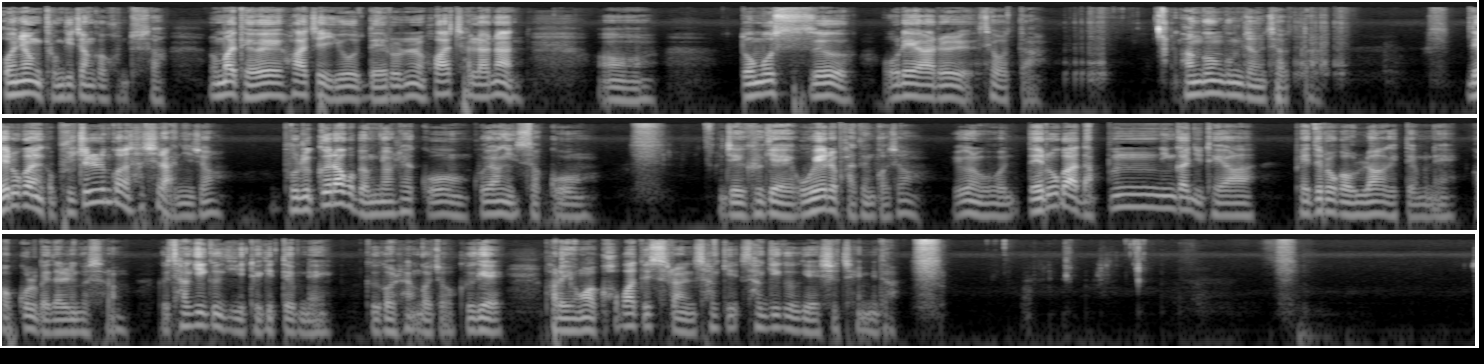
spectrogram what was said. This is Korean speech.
원형 경기장과 검투사 로마 대회 화재 이후 네로는 화찬란한 어, 노모스 오레아를 세웠다. 방공금장을 세웠다. 네로가 그러니까 불 지른 건 사실 아니죠. 불을 끄라고 명령을 했고 고향이 있었고 이제 그게 오해를 받은 거죠. 이건 뭐 네로가 나쁜 인간이 돼야 베드로가 올라가기 때문에 거꾸로 매달린 것처럼 그 사기극이 되기 때문에 그걸 한 거죠. 그게 바로 영화 쿠오바디스라는 사기 사기극의 실체입니다.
